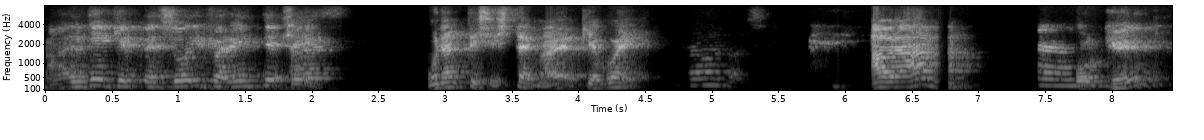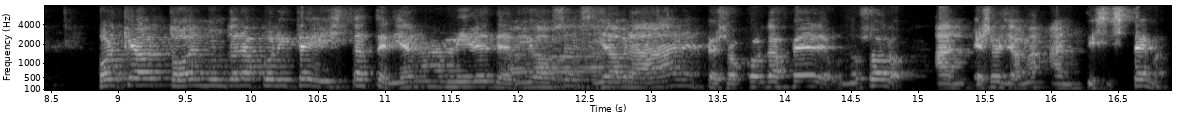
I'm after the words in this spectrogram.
Alguien que pensó diferente. Sí. a- Un antisistema. A ver, ¿quién fue? No, no sé. Abraham. Ah, ¿Por qué? Porque todo el mundo era politeísta, tenían miles de dioses y Abraham empezó con la fe de uno solo. Eso se llama antisistema.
